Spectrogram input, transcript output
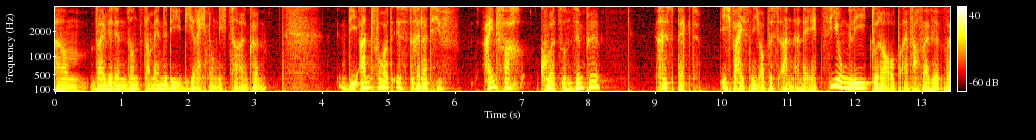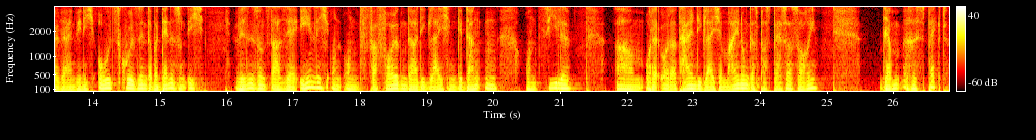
ähm, weil wir denn sonst am Ende die, die Rechnung nicht zahlen können? Die Antwort ist relativ einfach, kurz und simpel. Respekt. Ich weiß nicht, ob es an, an der Erziehung liegt oder ob einfach, weil wir, weil wir ein wenig oldschool sind, aber Dennis und ich, wir sind uns da sehr ähnlich und, und verfolgen da die gleichen Gedanken und Ziele ähm, oder, oder teilen die gleiche Meinung, das passt besser, sorry. Wir haben Respekt.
